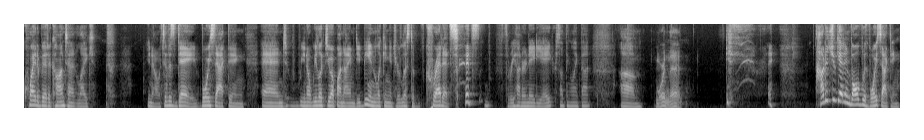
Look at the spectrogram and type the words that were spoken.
quite a bit of content, like, you know, to this day, voice acting. And, you know, we looked you up on IMDb and looking at your list of credits, it's 388 or something like that. Um, More than that. how did you get involved with voice acting?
